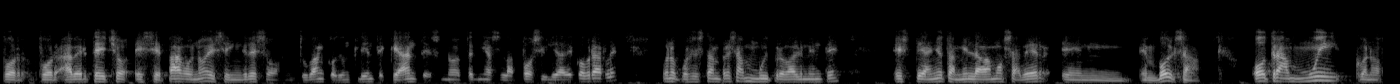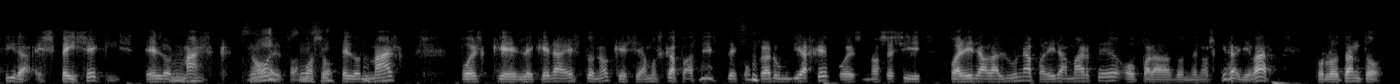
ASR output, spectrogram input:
por, por haberte hecho ese pago, ¿no? ese ingreso en tu banco de un cliente que antes no tenías la posibilidad de cobrarle. Bueno, pues esta empresa muy probablemente este año también la vamos a ver en, en bolsa. Otra muy conocida, SpaceX, Elon Musk, ¿no? el famoso Elon Musk, pues que le queda esto, ¿no? Que seamos capaces de comprar un viaje, pues no sé si para ir a la Luna, para ir a Marte o para donde nos quiera llevar. Por lo tanto,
